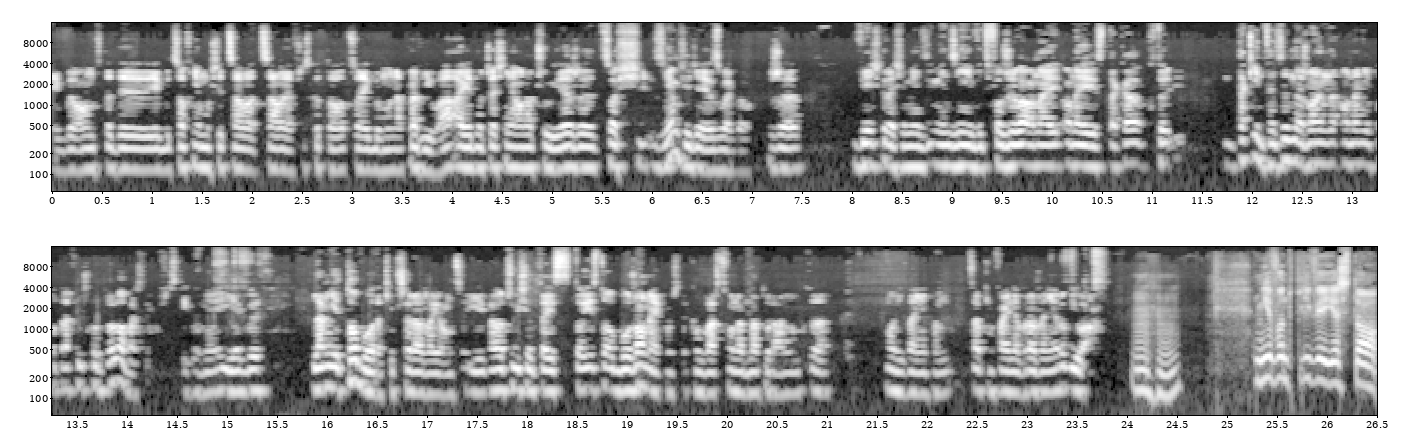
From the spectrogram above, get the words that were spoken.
jakby on wtedy jakby cofnie mu się całe, całe wszystko to, co jakby mu naprawiła, a jednocześnie ona czuje, że coś z nią się dzieje złego, że więź, która się między, między nimi wytworzyła, ona, ona jest taka, która, tak intensywna, że ona, ona nie potrafi skontrolować tego wszystkiego, nie? I jakby dla mnie to było takie przerażające. I no, oczywiście jest to, jest to obłożone jakąś taką warstwą nadnaturalną, która moim zdaniem tam całkiem fajne wrażenie robiła. Mhm. Niewątpliwie jest to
